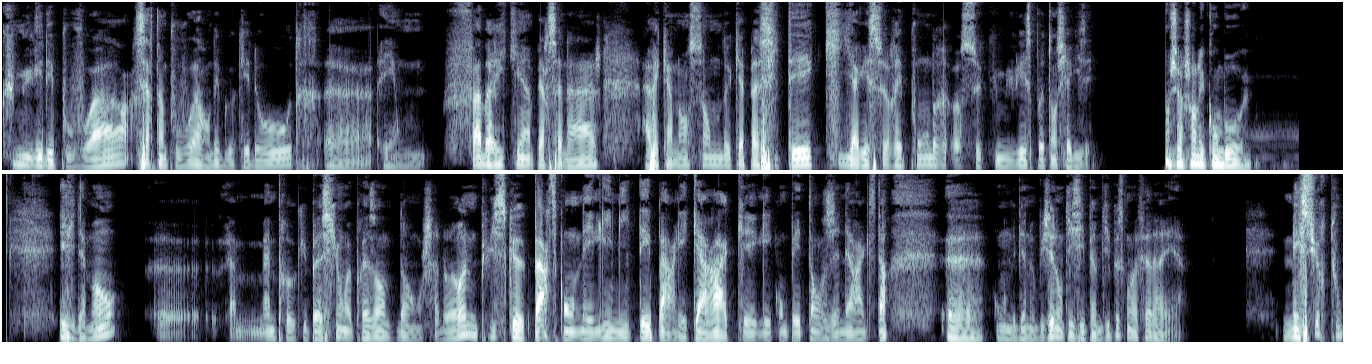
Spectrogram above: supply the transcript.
cumulait des pouvoirs, certains pouvoirs en débloquaient d'autres, et on fabriquait un personnage avec un ensemble de capacités qui allaient se répondre, se cumuler, se potentialiser. En cherchant les combos, ouais. Évidemment, euh, la même préoccupation est présente dans Shadowrun, puisque parce qu'on est limité par les caracs et les compétences générales, etc., euh, on est bien obligé d'anticiper un petit peu ce qu'on va faire derrière. Mais surtout,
